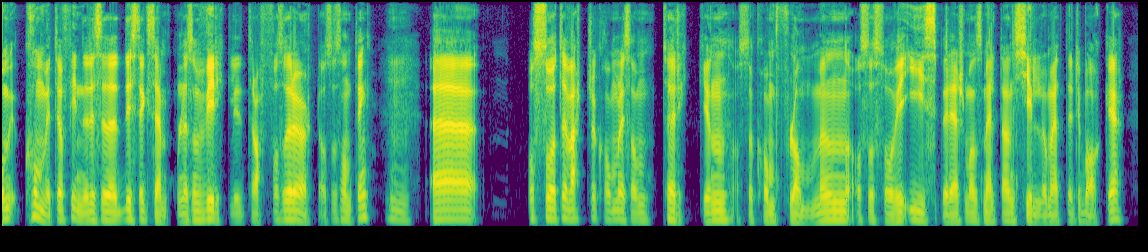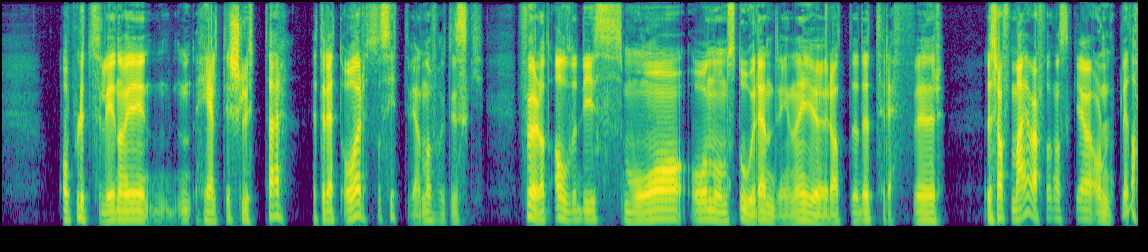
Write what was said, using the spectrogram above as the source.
Om vi kom vi til å finne disse, disse eksemplene som virkelig traff oss og rørte oss og sånne ting. Mm. Eh, og så etter hvert så kom liksom tørken, og så kom flommen, og så så vi isbreer som hadde smelta en kilometer tilbake. Og plutselig, når vi helt til slutt her, etter et år, så sitter vi igjen og faktisk føler at alle de små og noen store endringene gjør at det treffer Det traff meg i hvert fall ganske ordentlig, da.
